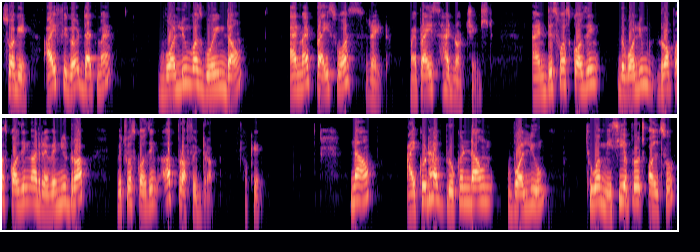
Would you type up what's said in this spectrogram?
So again I figured that my volume was going down and my price was right. My price had not changed. And this was causing the volume drop was causing a revenue drop which was causing a profit drop. Okay. Now I could have broken down volume through a MECE approach also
